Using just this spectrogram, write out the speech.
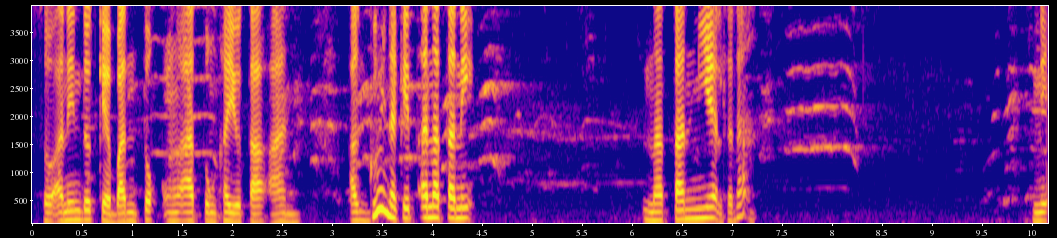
So anindot kay bantok ang atong kayutaan. Agoy nakita na tani Nathaniel kana. Ni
